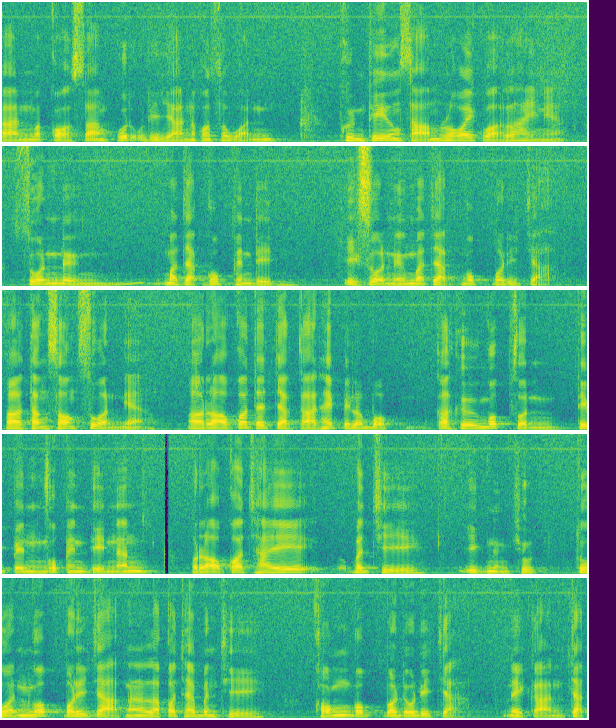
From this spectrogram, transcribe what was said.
การมาก่อสร้างพุทธอุทยานนครสวรรค์ พื้นที่ทั้ง 300 กว่าไร่เนี่ย ส่วนหนึ่งมาจากงบแผ่นดิน อีกส่วนหนึ่งมาจากงบบริจาคทั้งสองส่วนเนี่ยเราก็จะจัดการให้เป็นระบบก็คืองบส่วนที่เป็นงบแผ่นดินนั้น เราก็ใช้บัญชีอีกหนึ่งชุด ส่วนงบบริจาคนั้นเราก็ใช้บัญชีของงบบริจาคในการจัด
